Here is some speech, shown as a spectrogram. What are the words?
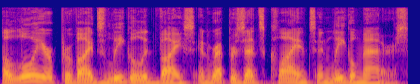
A lawyer provides legal advice and represents clients in legal matters.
